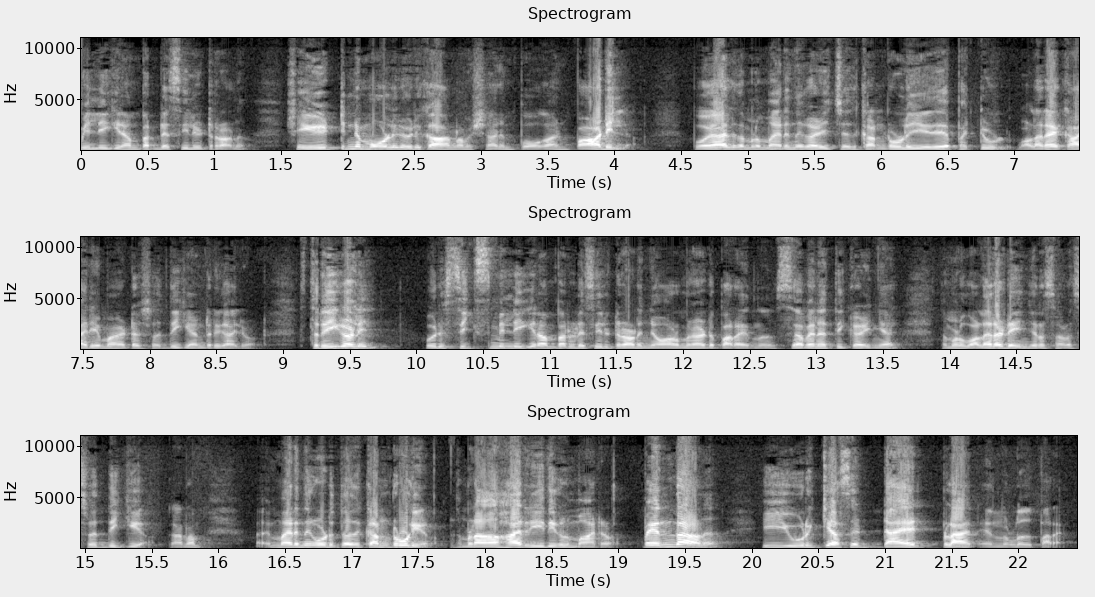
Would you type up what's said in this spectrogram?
milligram per decilitre ആണ്. പക്ഷേ എയ്റ്റിന്റെ മുകളിൽ ഒരു കാരണവശാലും പോകാൻ പാടില്ല. പോയാൽ നമ്മൾ മരുന്ന് കഴിച്ച് അത് കൺട്രോൾ ചെയ്തേ പറ്റുള്ളൂ. വളരെ കാര്യമായിട്ട് ശ്രദ്ധിക്കേണ്ട ഒരു കാര്യമാണ്. സ്ത്രീകളിൽ ഒരു സിക്സ് മില്ലിഗ്രാം പെർ ഡെസിലിറ്ററാണ് നോർമലായിട്ട് പറയുന്നത്. സെവൻ എത്തിക്കഴിഞ്ഞാൽ നമ്മൾ വളരെ ഡേഞ്ചറസ് ആണ്. ശ്രദ്ധിക്കുക. കാരണം മരുന്ന് കൊടുത്ത് അത് കൺട്രോൾ ചെയ്യണം. നമ്മുടെ ആഹാര രീതികൾ മാറ്റണം. അപ്പോൾ എന്താണ് ഈ യൂറിക് ആസിഡ് ഡയറ്റ് പ്ലാൻ എന്നുള്ളത് പറയാം.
